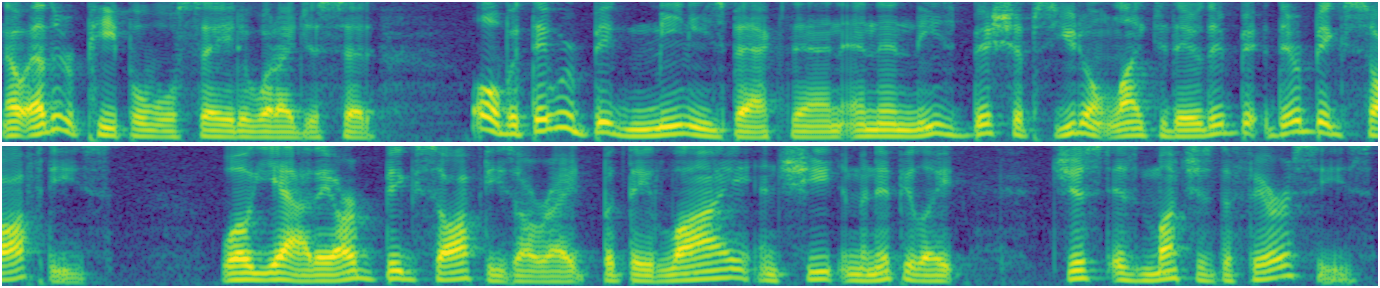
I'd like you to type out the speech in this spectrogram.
Now, other people will say to what I just said, oh, but they were big meanies back then, and then these bishops you don't like today, they're, they're big softies. Well, yeah, they are big softies, all right, but they lie and cheat and manipulate just as much as the Pharisees,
